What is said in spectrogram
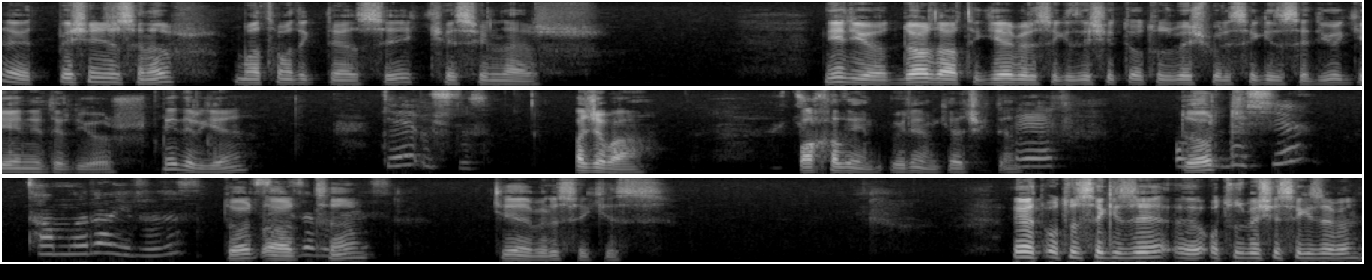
Evet, 5. sınıf matematik dersi kesirler. Ne diyor? 4 artı g bölü 8 eşittir 35 bölü 8 ise diyor g nedir diyor. Nedir g? G 3'tür. Acaba? Bakalım. Öyle mi gerçekten? Evet. Dört. 35'i tamlara ayırırız. 4 8'e artı g bölü 8. Evet 38'i e, 35'i 8'e böl.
